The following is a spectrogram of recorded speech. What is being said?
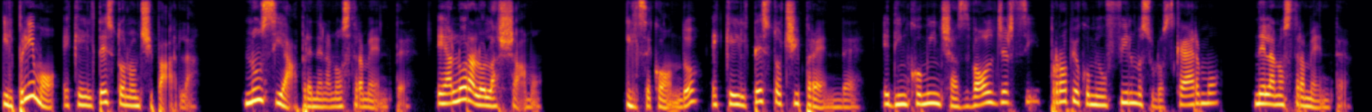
Il primo è che il testo non ci parla, non si apre nella nostra mente e allora lo lasciamo. Il secondo è che il testo ci prende ed incomincia a svolgersi proprio come un film sullo schermo nella nostra mente.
